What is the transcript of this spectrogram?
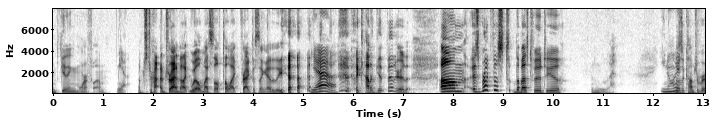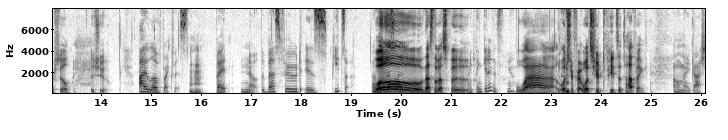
it's getting more fun. Yeah. I'm just trying I'm trying to like will myself to like practicing editing. Yeah. I gotta get better at it. Um, is breakfast the best food to you? Ooh. You know This what? is a controversial issue. I love breakfast. hmm But no, the best food is pizza. That's the. Whoa, that's the best food. I think it is. Yeah. Wow. What's your fa- what's your pizza topping? Oh my gosh.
